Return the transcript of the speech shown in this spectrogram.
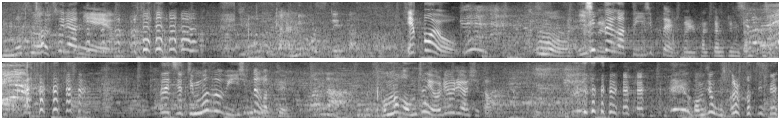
뒷모습 첫 출연이에요. 안 이쁠 수도 있다. 예뻐요. 어머, 20대 같아, 20대. 갑자기 발장 뛴다. 근데 진짜 뒷모습이 20대 같아. 맞나? 엄마가 엄청 여리여리하시다. 엄청 부끄러워하시네.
